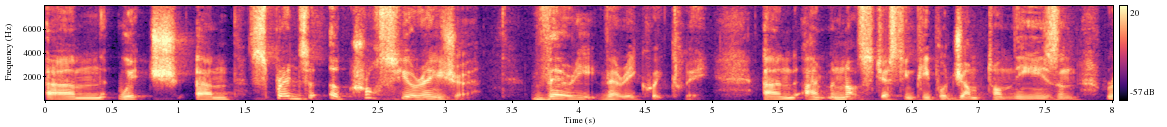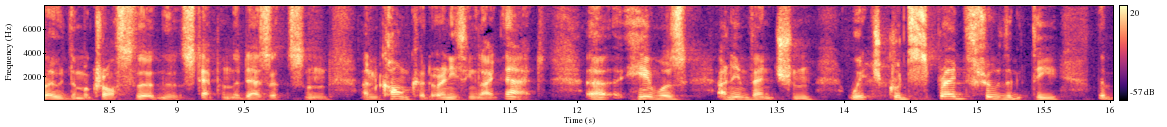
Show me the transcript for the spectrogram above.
um, which um, spreads across Eurasia very, very quickly. And I'm not suggesting people jumped on these and rode them across the, the steppe and the deserts and, and, conquered or anything like that. Uh, here was an invention which could spread through the, the, the,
